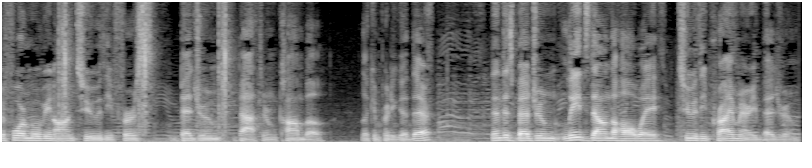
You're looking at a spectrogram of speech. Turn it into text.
before moving on to the first bedroom bathroom combo. Looking pretty good there. Then this bedroom leads down the hallway to the primary bedroom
